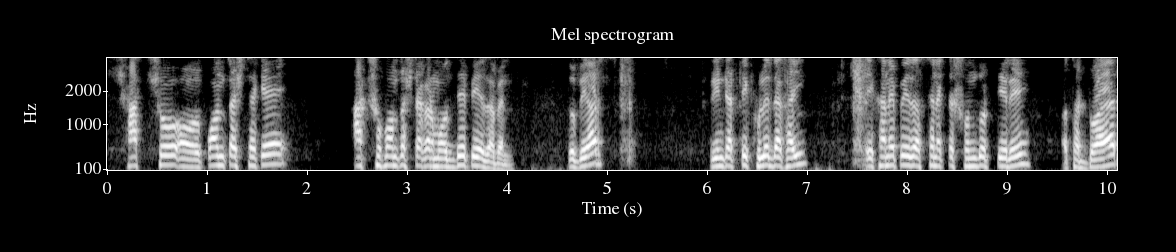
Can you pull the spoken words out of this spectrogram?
সাতশো পঞ্চাশ থেকে আটশো পঞ্চাশ টাকার মধ্যে পেয়ে যাবেন। তো বেয়ার্স প্রিন্টারটি খুলে দেখাই। এখানে পেয়ে যাচ্ছেন একটা সুন্দর টেরে, অর্থাৎ ডয়ার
